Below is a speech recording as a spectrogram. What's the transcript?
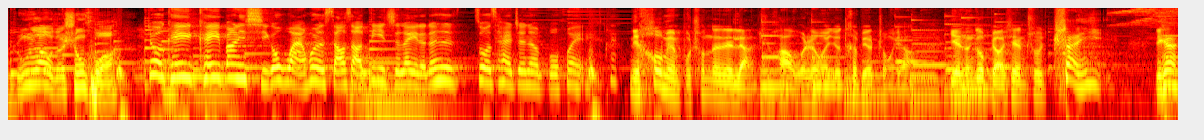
融入到我的生活，就我可以可以帮你洗个碗或者扫扫地之类的，但是做菜真的不会。你后面补充的这两句话，我认为就特别重要，也能够表现出善意。你看，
